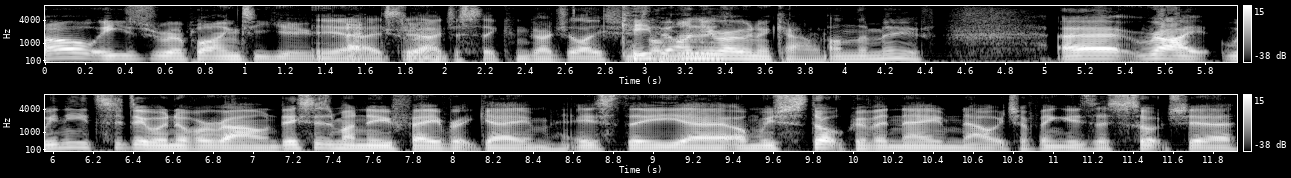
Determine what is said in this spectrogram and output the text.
Oh, he's replying to you. Yeah, I just say congratulations. Keep it on the, your own account. On the move. Uh, right, we need to do another round. This is my new favourite game. It's the uh, and we've stuck with a name now, which I think is a, such a.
